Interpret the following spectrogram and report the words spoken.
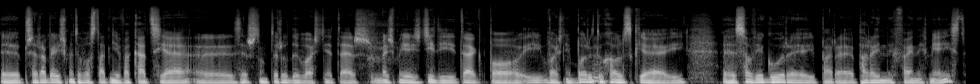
E, Przerabialiśmy to w ostatnie wakacje, e, zresztą ty Rudy właśnie też. Myśmy jeździli tak po i właśnie Bory Tucholskie i Sowie Góry i parę, parę innych fajnych miejsc,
